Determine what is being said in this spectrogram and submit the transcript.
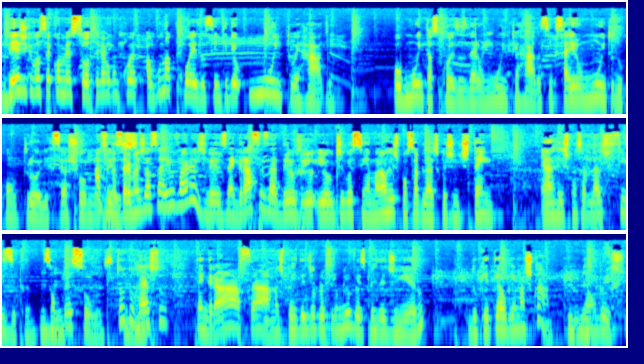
Desde que você começou, teve alguma coisa, alguma coisa assim que deu muito errado? Ou muitas coisas deram muito errado, assim, que saíram muito do controle, que você achou, meu Ah, financeiramente já saiu várias vezes, né? Graças a Deus, eu, eu digo assim, a maior responsabilidade que a gente tem é a responsabilidade física. São pessoas. Tudo o resto tem graça, ah, mas perder dinheiro, eu prefiro mil vezes perder dinheiro do que ter alguém machucado. Então, bicho,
